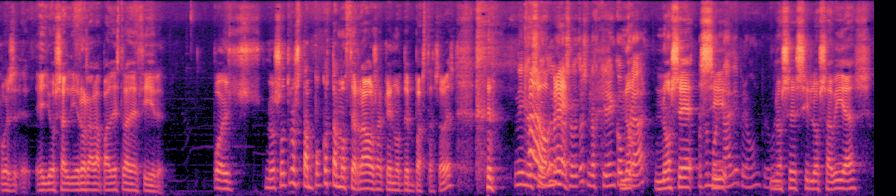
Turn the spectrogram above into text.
pues eh, ellos salieron a la palestra a decir, pues nosotros tampoco estamos cerrados a que nos den pasta, ¿sabes? Ni Claro, nosotros, hombre. ni nosotros, si nos quieren comprar. no sé No, somos si... nadie, pero, aún, pero bueno. No sé si lo sabías,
